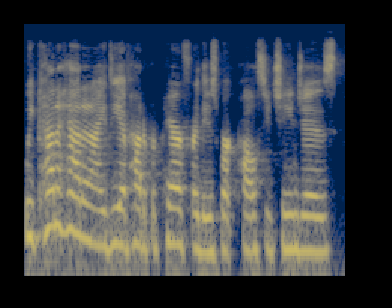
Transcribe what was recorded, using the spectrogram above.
we kind of had an idea of how to prepare for these work policy changes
